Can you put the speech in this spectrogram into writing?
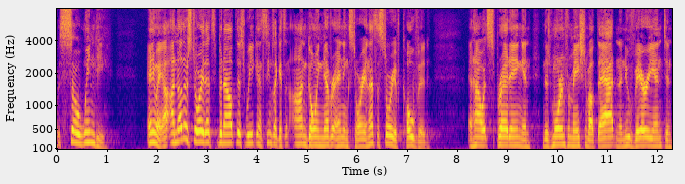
was so windy. Anyway, another story that's been out this week, and it seems like it's an ongoing, never ending story, and that's the story of COVID and how it's spreading. And, there's more information about that and a new variant and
